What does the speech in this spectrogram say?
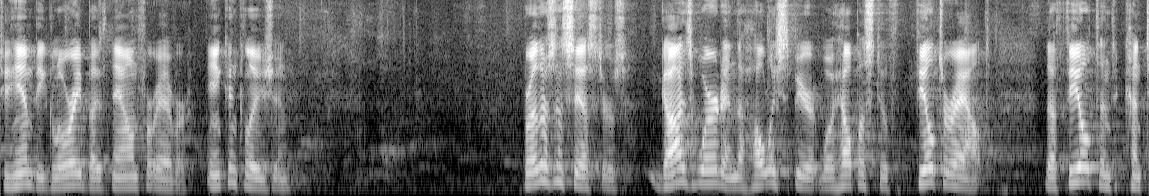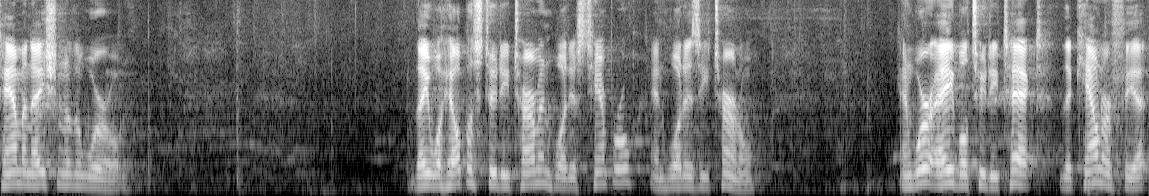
To him be glory both now and forever. In conclusion, brothers and sisters, God's Word and the Holy Spirit will help us to filter out the filth and the contamination of the world. They will help us to determine what is temporal and what is eternal. And we're able to detect the counterfeit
